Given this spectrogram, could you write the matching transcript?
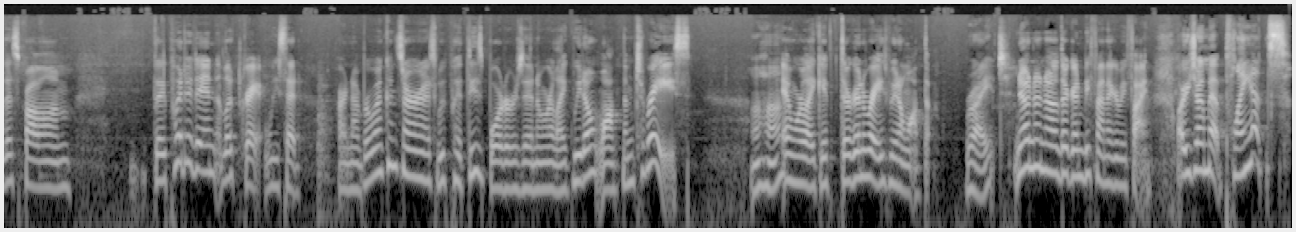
had this problem. They put it in, it looked great. We said, our number one concern is we put these borders in and we're like, we don't want them to raise. Uh huh. And we're like, if they're going to raise, we don't want them. Right. No, no, no, they're going to be fine. They're going to be fine. Are you talking about plants?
